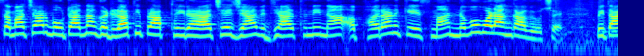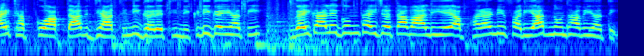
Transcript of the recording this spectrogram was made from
સમાચાર બોટાદના ગઢડાથી પ્રાપ્ત થઈ રહ્યા છે, જ્યાં વિદ્યાર્થીનીના અપહરણ કેસમાં નવો વળાંક આવ્યો છે. પિતાએ ઠપકો આપતા વિદ્યાર્થીની ઘરેથી નીકળી ગઈ હતી. ગઈકાલે ગુમ થઈ જતા વાલીએ અપહરણની ફરિયાદ નોંધાવી હતી.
